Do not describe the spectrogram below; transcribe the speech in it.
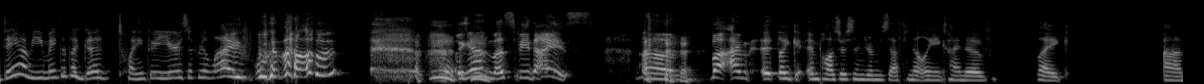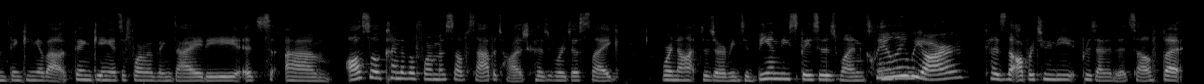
damn, you made it a good 23 years of your life without again, must be nice. Um, but I'm it, like imposter syndrome is definitely kind of like um thinking about thinking it's a form of anxiety. It's um also kind of a form of self-sabotage because we're just like we're not deserving to be in these spaces when clearly we are because the opportunity presented itself. But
